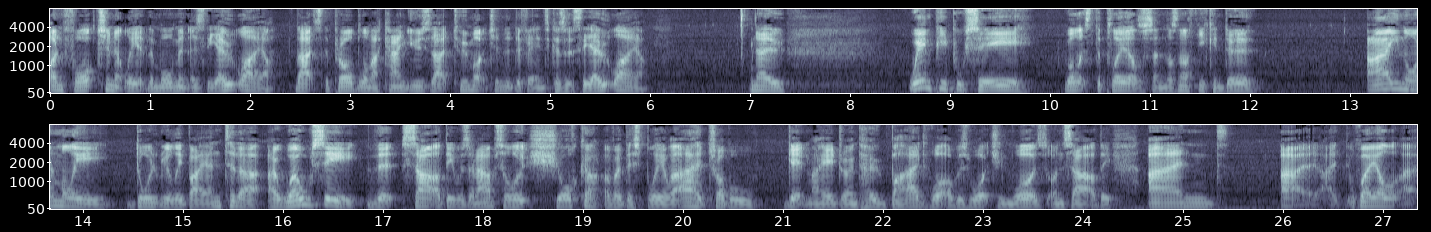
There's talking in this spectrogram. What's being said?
unfortunately at the moment is the outlier. That's the problem. I can't use that too much in the defence because it's the outlier. Now, when people say, well, it's the players and there's nothing you can do, I normally don't really buy into that. I will say that Saturday was an absolute shocker of a display. Like I had trouble getting my head around how bad what I was watching was on Saturday, and I, I, while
